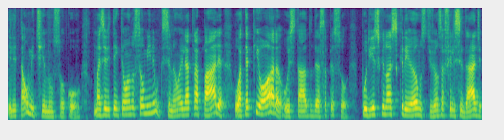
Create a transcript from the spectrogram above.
ele está omitindo um socorro. Mas ele tem que ter uma noção mínima, senão ele atrapalha ou até piora o estado dessa pessoa. Por isso que nós criamos, tivemos a felicidade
